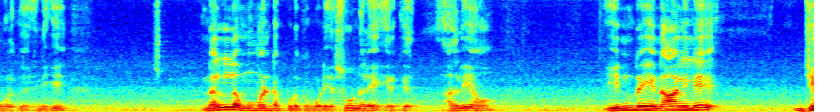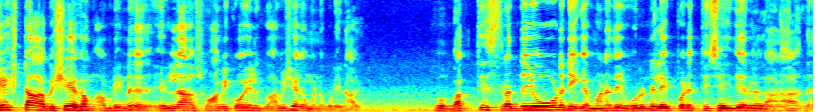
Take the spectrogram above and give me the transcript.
உங்களுக்கு இன்றைக்கி நல்ல மூமெண்ட்டை கொடுக்கக்கூடிய சூழ்நிலை இருக்குது அதுலேயும் இன்றைய நாளிலே ஜேஷ்டா அபிஷேகம் அப்படின்னு எல்லா சுவாமி கோயிலுக்கும் அபிஷேகம் பண்ணக்கூடிய நாள். இப்போ பக்தி ஸ்ரத்தையோடு நீங்கள் மனதை ஒருநிலைப்படுத்தி செய்தீர்களானால் அந்த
